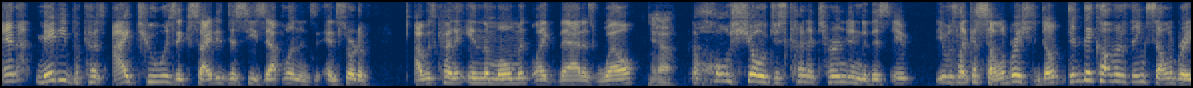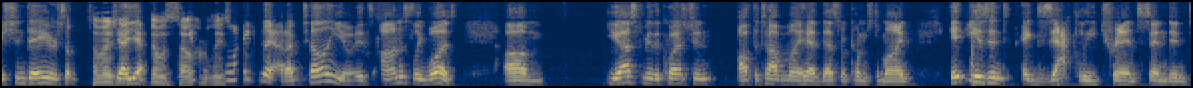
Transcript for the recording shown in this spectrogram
and maybe because I too was excited to see Zeppelin and, and sort of I was kind of in the moment like that as well. Yeah. The whole show just kind of turned into this. It, it was like a celebration. Don't didn't they call their thing Celebration Day or something? Somebody Yeah, yeah. That was It released. like that. I'm telling you, it's honestly was. Um, you asked me the question off the top of my head. That's what comes to mind. It isn't exactly transcendent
